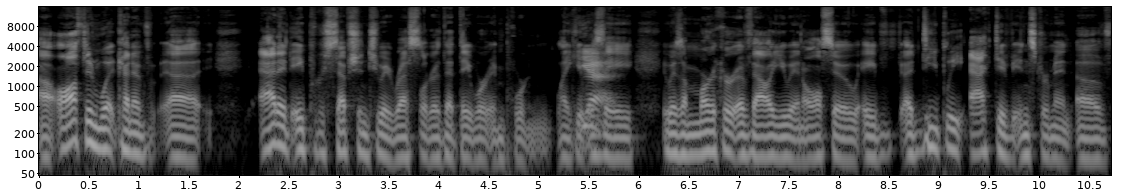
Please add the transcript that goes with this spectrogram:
uh, often what kind of uh added a perception to a wrestler that they were important. Like it was a it was a marker of value and also a, a deeply active instrument of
